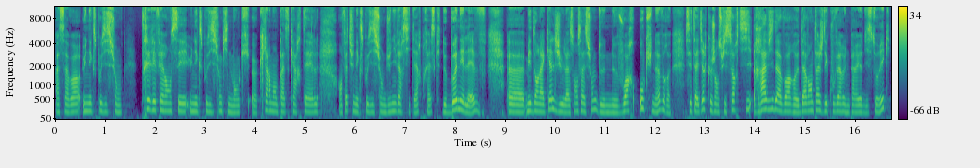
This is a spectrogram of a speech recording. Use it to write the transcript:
à savoir une exposition très référencée, une exposition qui ne manque euh, clairement pas de cartel, en fait une exposition d'universitaires presque, de bon élève, euh, mais dans laquelle j'ai eu la sensation de ne voir aucune œuvre, c'est-à-dire que j'en suis sortie ravie d'avoir euh, davantage découvert une période historique,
